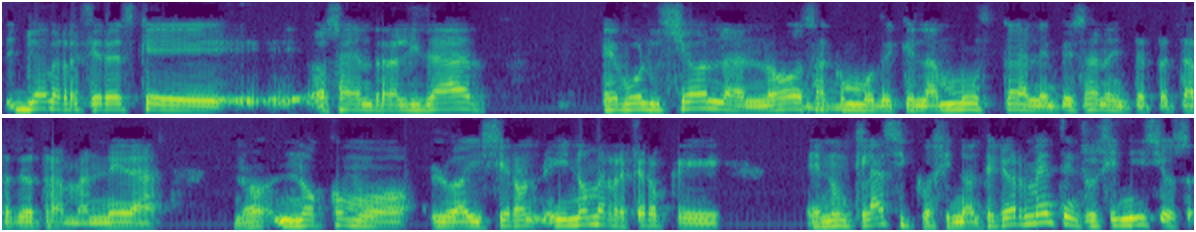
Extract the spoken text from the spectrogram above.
Yo me refiero es que, o sea, en realidad evolucionan, ¿no? O sea, como de que la música la empiezan a interpretar de otra manera, ¿no? No como lo hicieron, y no me refiero que en un clásico, sino anteriormente en sus inicios.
